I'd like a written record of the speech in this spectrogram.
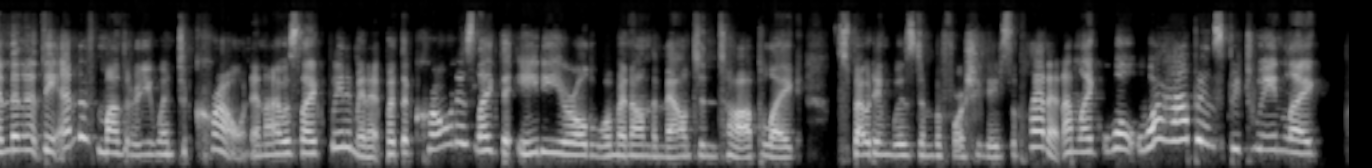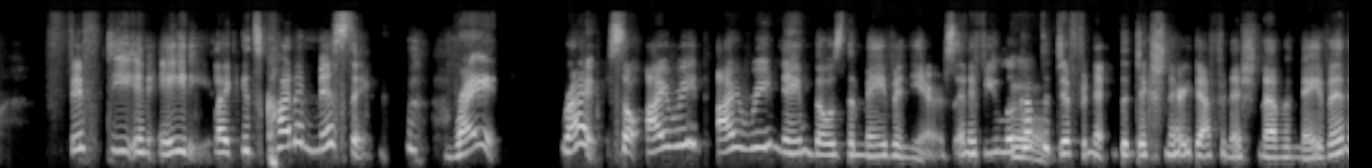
And then at the end of Mother, you went to Crone. And I was like, wait a minute, but the Crone is like the 80 year old woman on the mountaintop, like spouting wisdom before she leaves the planet. I'm like, well, what happens between like 50 and 80? Like it's kind of missing. Right. Right. So I read I renamed those the Maven years. And if you look Ooh. up oh. the different the dictionary definition of a Maven,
